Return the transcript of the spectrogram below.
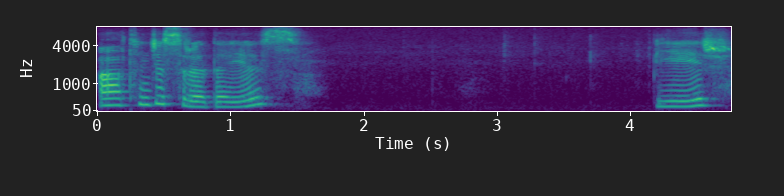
6. sıradayız. 1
